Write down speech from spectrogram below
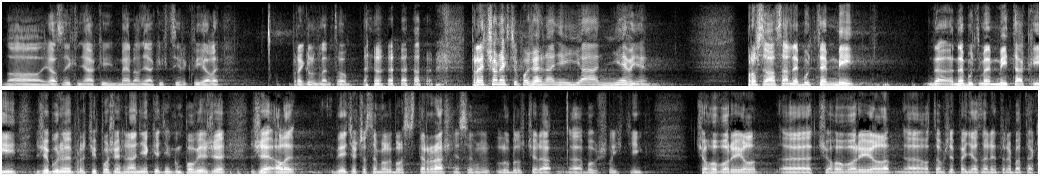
na jazyk nějaký jména nějakých církví, ale preglnem to. Prečo nechci požehnání, já nevím. Prosím vás, a nebuďte my, ne, nebuďme my taky, že budeme proti požehnání, keď někomu pově, že, že ale Víte, čo jsem lubil? Strašně jsem lubil včera uh, Bohu Šlichtík, čo hovoril, čo hovoril uh, o tom, že peněze netreba tak,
